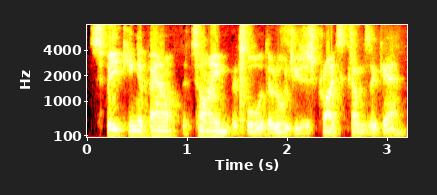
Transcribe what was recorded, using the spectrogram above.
speaking about the time before the Lord Jesus Christ comes again.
